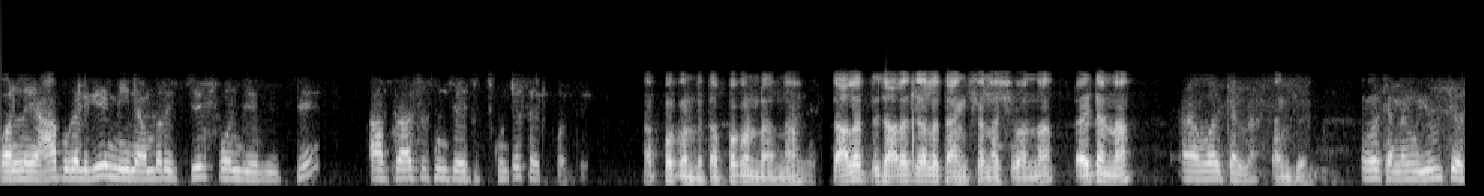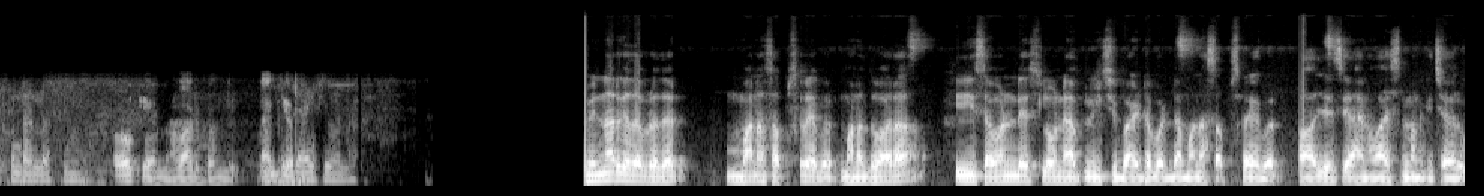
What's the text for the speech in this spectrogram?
వాళ్ళని ఆపగలిగి మీ నెంబర్ ఇచ్చి ఫోన్ చేయించి ఆ ప్రాసెస్ని చేయించుకుంటే సరిపోద్ది. తప్పకుండా తప్పకుండా అన్న. చాలా చాలా చాలా థ్యాంక్స్ అన్న శివన్న. రైట్ అన్న? ఆ, ఓకే అన్న. థ్యాంక్ యూ ఓకే అన్న యూజ్ చేసుకుంటాను అన్న సిమ్. ఓకే అన్న వాడుకోండి. థ్యాంక్ యూ థ్యాంక్ యూ అన్న. విన్నారు కదా బ్రదర్ మన సబ్స్క్రైబర్ మన ద్వారా ఈ సెవెన్ డేస్ లోన్ యాప్ నుంచి బయటపడ్డ మన సబ్స్క్రైబర్ కాల్ చేసి ఆయన వాయిస్ మనకి ఇచ్చారు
